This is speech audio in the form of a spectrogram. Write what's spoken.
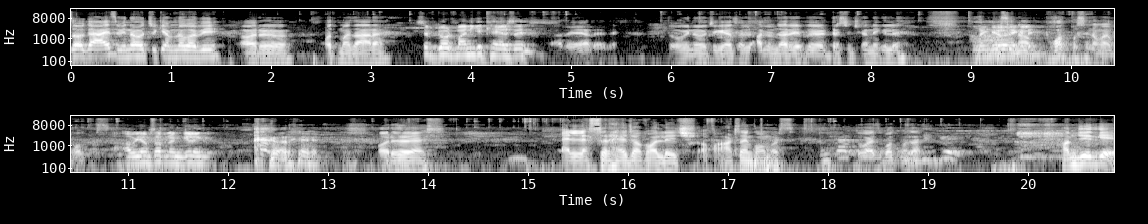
so guys winner हो चुके हम लोग अभी और बहुत मज़ा आ रहा है। सिर्फ़ डोट मानी के खैर से। अरे अरे अरे। तो विनर हो चुके हैं सभी अभी हम जा रहे हैं ड्रेस चेंज करने के लिए। नंगे होने के लिए। बहुत पसीना हुआ है बहुत पसीना। अभी हम सब नंगे होंगे। अरे और L S Raheja college of arts and commerce तो गाइस बहुत मज़ा। है हम जीत गए।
